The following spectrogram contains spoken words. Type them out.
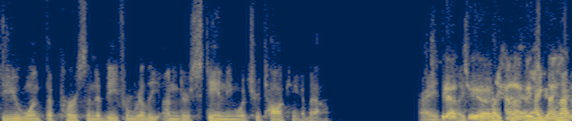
do you want the person to be from really understanding what you're talking about? Right. Yeah, like, to, uh, like, kind of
